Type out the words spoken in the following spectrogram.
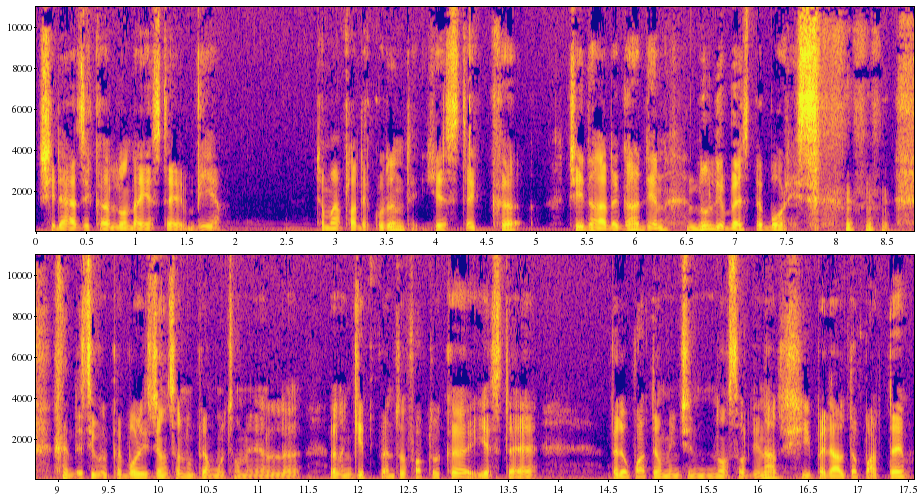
și de aia zic că Londra este vie. Ce mai aflat de curând este că cei de la The Guardian nu-l iubesc pe Boris. Desigur, pe Boris Johnson nu prea mulți oameni îl, îl înghit pentru faptul că este pe de o parte un mincinos ordinar și pe de altă parte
